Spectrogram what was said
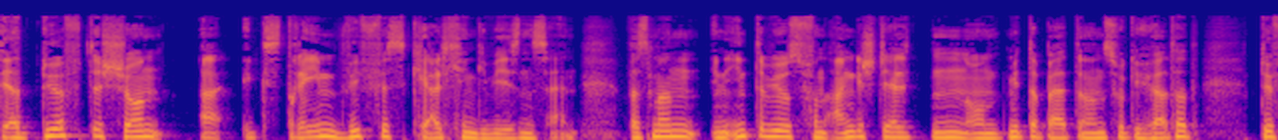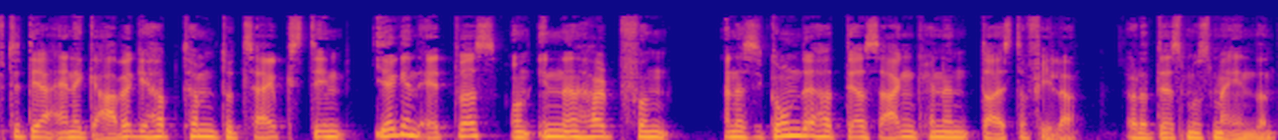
Der dürfte schon ein extrem wiffes Kerlchen gewesen sein. Was man in Interviews von Angestellten und Mitarbeitern und so gehört hat, dürfte der eine Gabe gehabt haben, du zeigst dem irgendetwas und innerhalb von einer Sekunde hat der sagen können, da ist der Fehler. oder das muss man ändern.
